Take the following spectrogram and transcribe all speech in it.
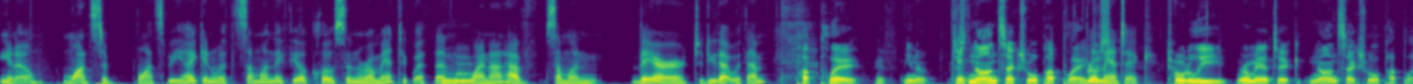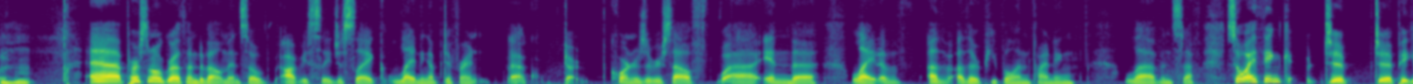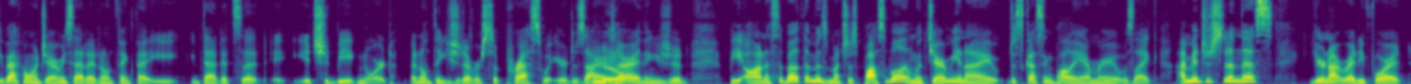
you know wants to wants to be hiking with someone they feel close and romantic with then why not have someone there to do that with them? Pup play, if you know, just If- non-sexual pup play, just romantic. totally romantic, non-sexual pup play. Uh, personal growth and development. So obviously, just like lighting up different uh, corners of yourself uh, in the light of other other people and finding love and stuff. So I think to to piggyback on what Jeremy said, I don't think that you, that it's a it should be ignored. I don't think you should ever suppress what your desires No. are. I think you should be honest about them as much as possible. And with Jeremy and I discussing polyamory, it was like I'm interested in this. You're not ready for it.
